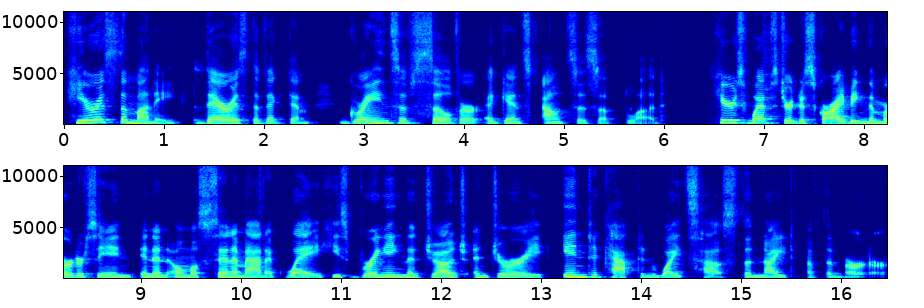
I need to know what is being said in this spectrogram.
Here is the money, there is the victim grains of silver against ounces of blood. Here's Webster describing the murder scene in an almost cinematic way. He's bringing the judge and jury into Captain White's house the night of the murder.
